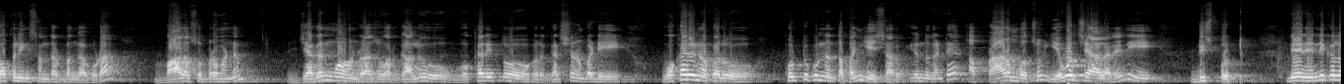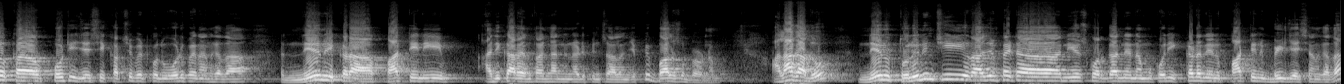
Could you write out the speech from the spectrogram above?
ఓపెనింగ్ సందర్భంగా కూడా బాలసుబ్రహ్మణ్యం జగన్మోహన్ రాజు వర్గాలు ఒకరితో ఒకరు ఘర్షణ పడి ఒకరినొకరు కొట్టుకున్నంత పని చేశారు. ఎందుకంటే ఆ ప్రారంభోత్సవం ఎవరు చేయాలనేది డిస్ప్యూట్. నేను ఎన్నికల్లో క పోటీ చేసి ఖర్చు పెట్టుకొని ఓడిపోయినాను కదా నేను ఇక్కడ పార్టీని అధికార యంత్రాంగాన్ని నడిపించాలని చెప్పి బాలసుబ్రహ్మణ్యం అలా కాదు నేను తొలి నుంచి రాజంపేట నియోజకవర్గాన్ని నమ్ముకొని ఇక్కడ నేను పార్టీని బిల్డ్ చేశాను కదా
